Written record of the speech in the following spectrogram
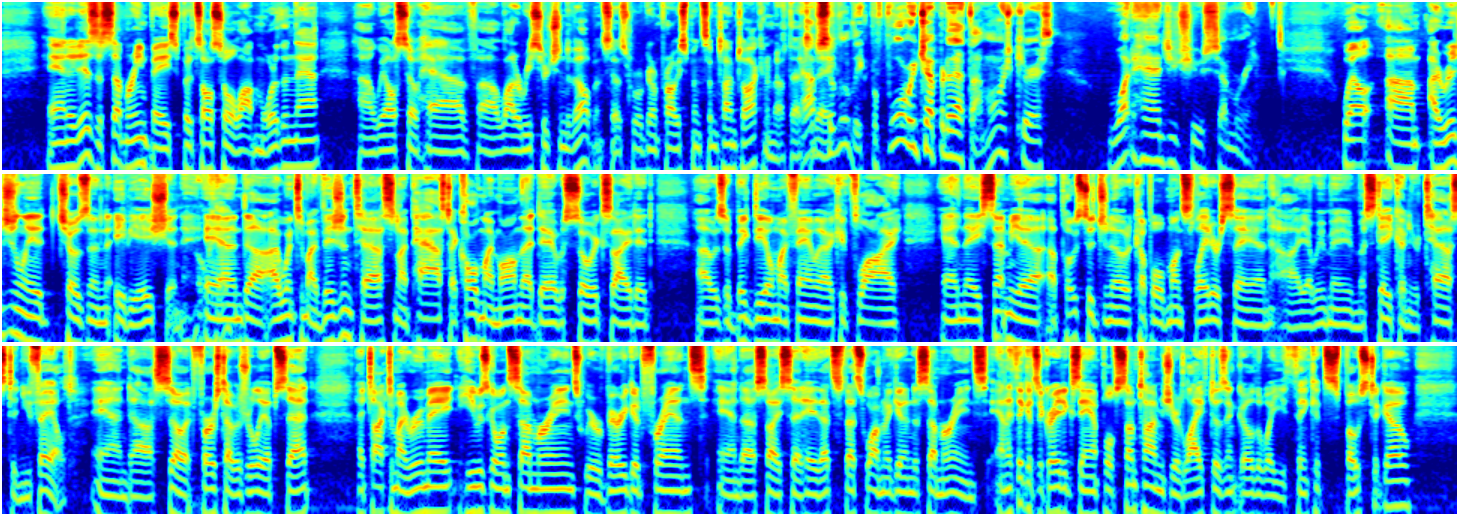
and it is a submarine base, but it's also a lot more than that. Uh, we also have uh, a lot of research and development, so that's where we're going to probably spend some time talking about that Absolutely. today. Absolutely. Before we jump into that, though, I'm always curious, what had you choose submarine? Well, um, I originally had chosen aviation, okay. and uh, I went to my vision test and I passed. I called my mom that day. I was so excited. Uh, it was a big deal in my family. I could fly. And they sent me a, a postage note a couple of months later saying, uh, Yeah, we made a mistake on your test and you failed. And uh, so at first I was really upset. I talked to my roommate. He was going submarines. We were very good friends, and uh, so I said, "Hey, that's that's why I'm going to get into submarines." And I think it's a great example. Sometimes your life doesn't go the way you think it's supposed to go,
